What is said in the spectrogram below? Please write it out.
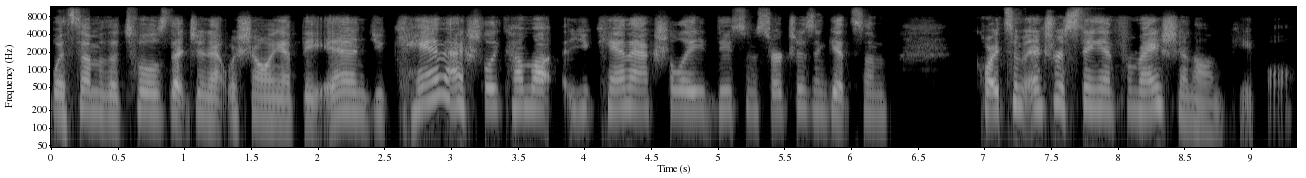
with some of the tools that Jeanette was showing at the end, you can actually come up, you can actually do some searches and get some, quite some interesting information on people.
